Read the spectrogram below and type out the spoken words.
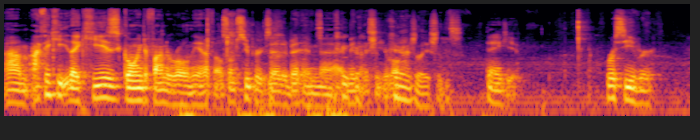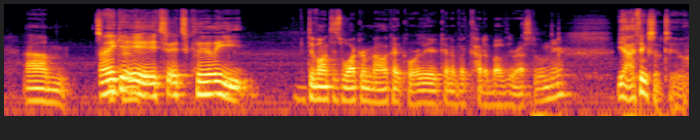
Um, I think he like he is going to find a role in the NFL, so I'm super excited about him uh, making the senior role. Congratulations. Thank you. Receiver. Um, I think it, it's it's clearly Devontez Walker and Malachi Corley are kind of a cut above the rest of them here. Yeah, I think so too.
